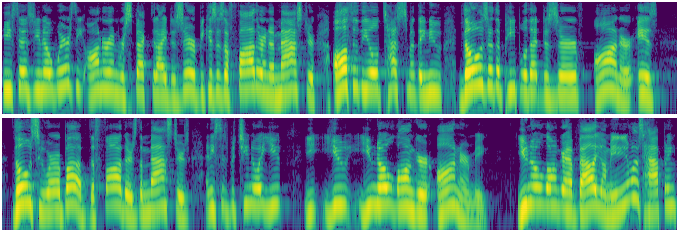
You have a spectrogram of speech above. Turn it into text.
he says, You know, where's the honor and respect that I deserve? Because as a father and a master, all through the Old Testament, they knew those are the people that deserve honor, is those who are above, the fathers, the masters. And he says, But you know what? You, you, you no longer honor me. You no longer have value on me. And you know what's happening?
